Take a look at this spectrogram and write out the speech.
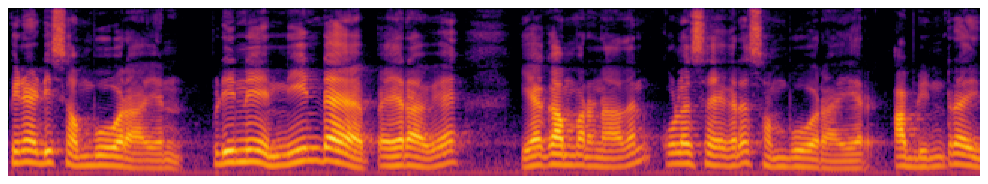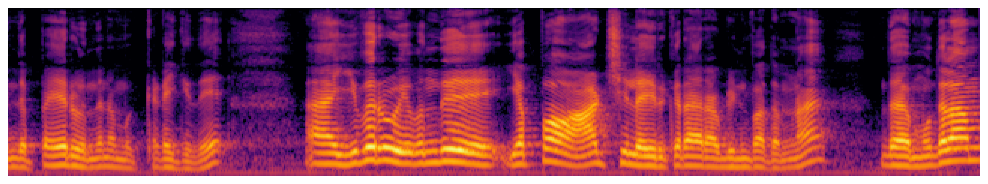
பின்னாடி சம்புவராயன். இப்படின்னு நீண்ட பெயராகவே ஏகாம்பரநாதன் குலசேகர சம்புவராயர் அப்படின்ற இந்த பெயர் வந்து நமக்கு கிடைக்குது. இவர் வந்து எப்போ ஆட்சியில் இருக்கிறார் அப்படின்னு பார்த்தோம்னா இந்த முதலாம்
